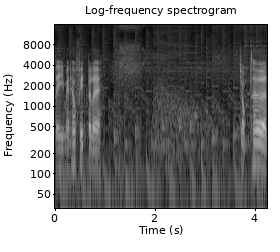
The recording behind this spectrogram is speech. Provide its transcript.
ตีเมทัลฟิตไปเลย จบเทิร์น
